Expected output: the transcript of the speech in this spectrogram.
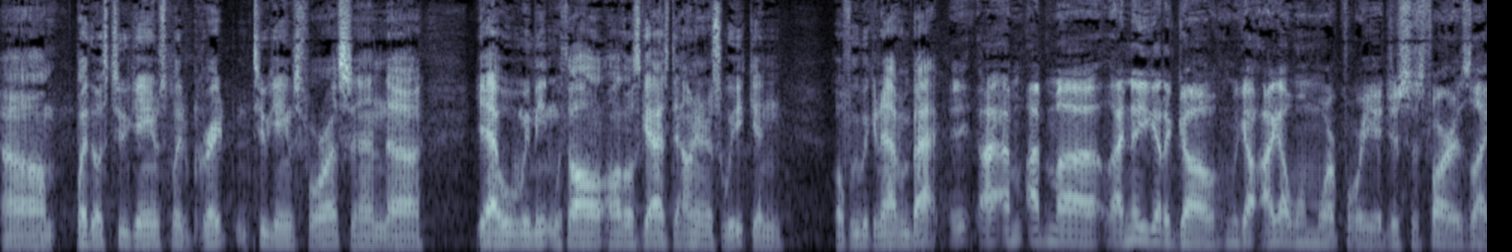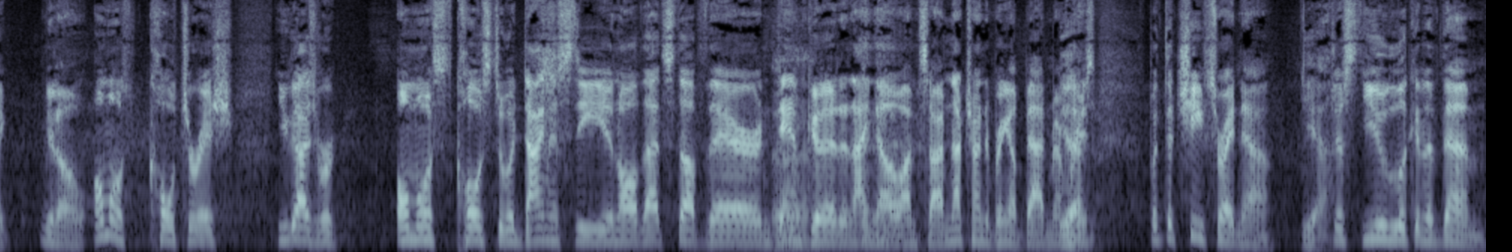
Um, played those two games, played great two games for us, and uh, yeah, we'll be meeting with all, all those guys down here this week, and hopefully we can have them back. I, I'm, I'm uh, I know you got to go. We got, I got one more for you, just as far as like, you know, almost culture-ish. You guys were almost close to a dynasty and all that stuff there, and damn good. And I know, I'm sorry, I'm not trying to bring up bad memories, but the Chiefs right now. Yeah. Just you looking at them.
